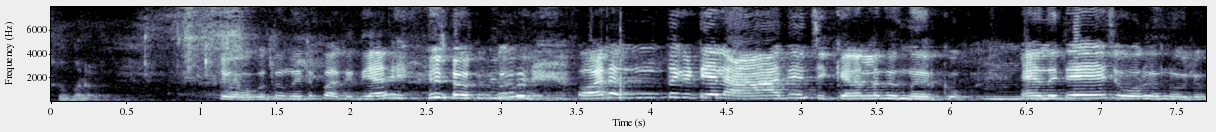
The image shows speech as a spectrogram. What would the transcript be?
സൂപ്പർ രോഗു തിന്നിട്ട് പകുതിയായി രോഗു ഓൻ എന്ത് കിട്ടിയാലും ആദ്യം ചിക്കനെല്ലാം തിന്ന് തീർക്കും. എന്നിട്ടേ ചോറ് തിന്നൂലു.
